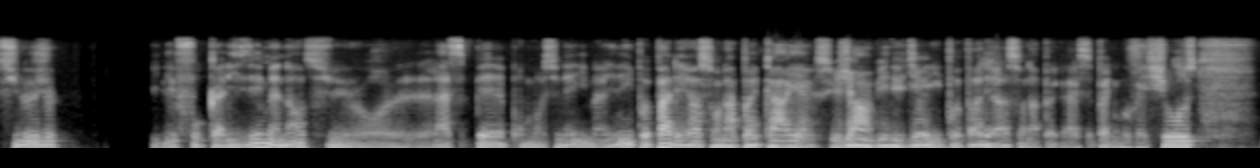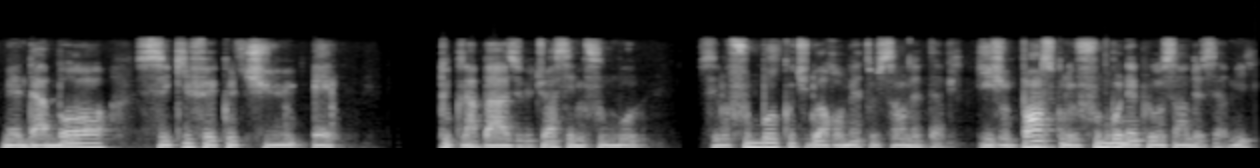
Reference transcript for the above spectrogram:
sur le jeu. Il est focalisé maintenant sur euh, l'aspect promotionnel. Imaginez, il prépare déjà son après-carrière. Ce que j'ai envie de dire, il prépare déjà son après-carrière. C'est pas une mauvaise chose. Mais d'abord, ce qui fait que tu es toute la base que tu as, c'est le football. C'est le football que tu dois remettre au centre de ta vie. Et je pense que le football n'est plus au centre de sa vie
